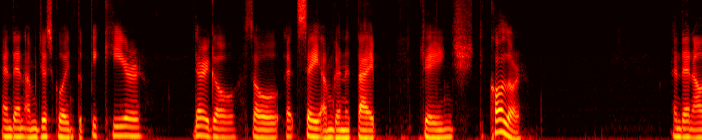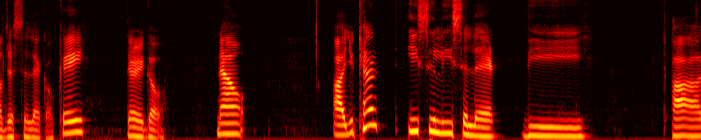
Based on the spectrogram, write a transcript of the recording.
and then i'm just going to pick here. There you go. So let's say i'm gonna type change the color. And then I'll just select OK there you go. Now uh, you can't easily select the uh,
